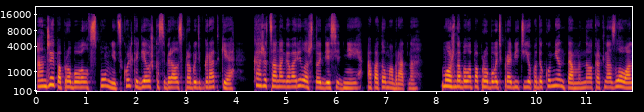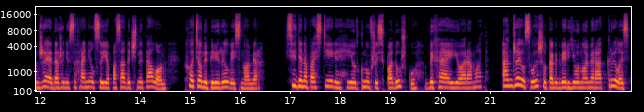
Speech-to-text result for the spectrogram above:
Анджей попробовал вспомнить, сколько девушка собиралась пробыть в городке. Кажется, она говорила, что 10 дней, а потом обратно. Можно было попробовать пробить ее по документам, но, как назло, у Анджея даже не сохранился ее посадочный талон, хоть он и перерыл весь номер. Сидя на постели и уткнувшись в подушку, вдыхая ее аромат, Анджей услышал, как дверь его номера открылась,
